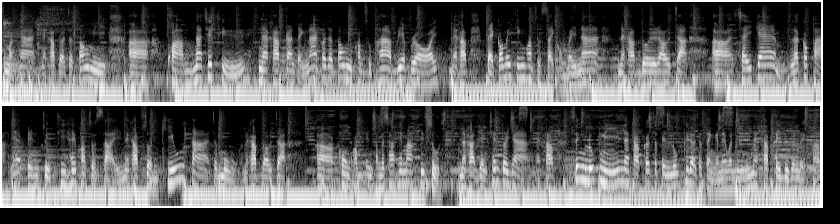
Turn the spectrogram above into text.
สมัครงานนะครับ เราจะต้องมีความน่าเชื่อถือนะครับ การแต่งหน้าก็จะต้องมีความสุภาพเรียบร้อยนะครับ แต่ก็ไม่ทิ้งความสดใสของใบหน้านะครับ โดยเราจะาใช้แก้มแล้วก็ปากเนี่ยเป็นจุดที่ให้ความสดใสนะครับ ส่วนคิ้วตาจมูกนะครับ เราจะ คงความเป็นธรรมชาติให้มากที่สุดนะครับอย่างเช่นตัวอย่างนะครับซึ่งลุคนี้นะครับก็จะเป็นลุคที่เราจะแต่งกันในวันนี้นะครับไปดูกันเลยครับ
